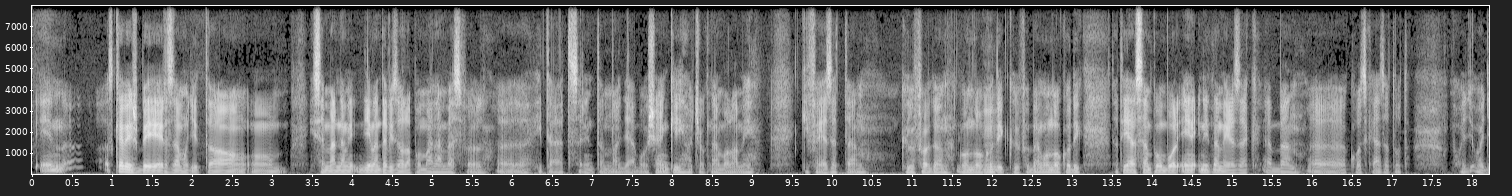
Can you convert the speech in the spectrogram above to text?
Én az kevésbé érzem, hogy itt a, a hiszen már nem, nyilván deviza alapon már nem vesz föl uh, hitelt szerintem nagyjából senki, ha csak nem valami kifejezetten külföldön gondolkodik, mm. külföldön gondolkodik. Tehát ilyen szempontból én, én itt nem érzek ebben uh, kockázatot, hogy, hogy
